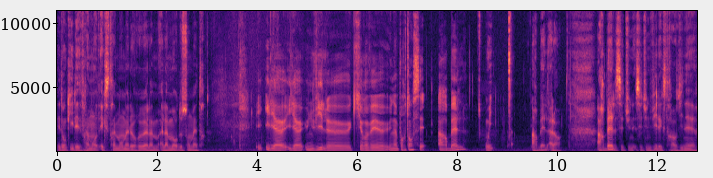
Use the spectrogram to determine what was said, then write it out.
Et donc, il est vraiment extrêmement malheureux à la, à la mort de son maître. il y, a, il y a une ville euh, qui revêt euh, une importance, c'est Arbel. Arbel. Alors, Arbel, c'est une, une ville extraordinaire.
